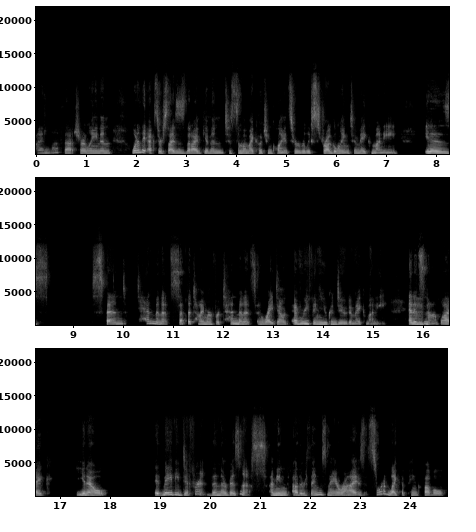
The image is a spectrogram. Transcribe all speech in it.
I love that charlene and one of the exercises that i've given to some of my coaching clients who are really struggling to make money is spend 10 minutes set the timer for 10 minutes and write down everything you can do to make money and it's mm-hmm. not like you know it may be different than their business. I mean, other things may arise. It's sort of like the pink bubble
